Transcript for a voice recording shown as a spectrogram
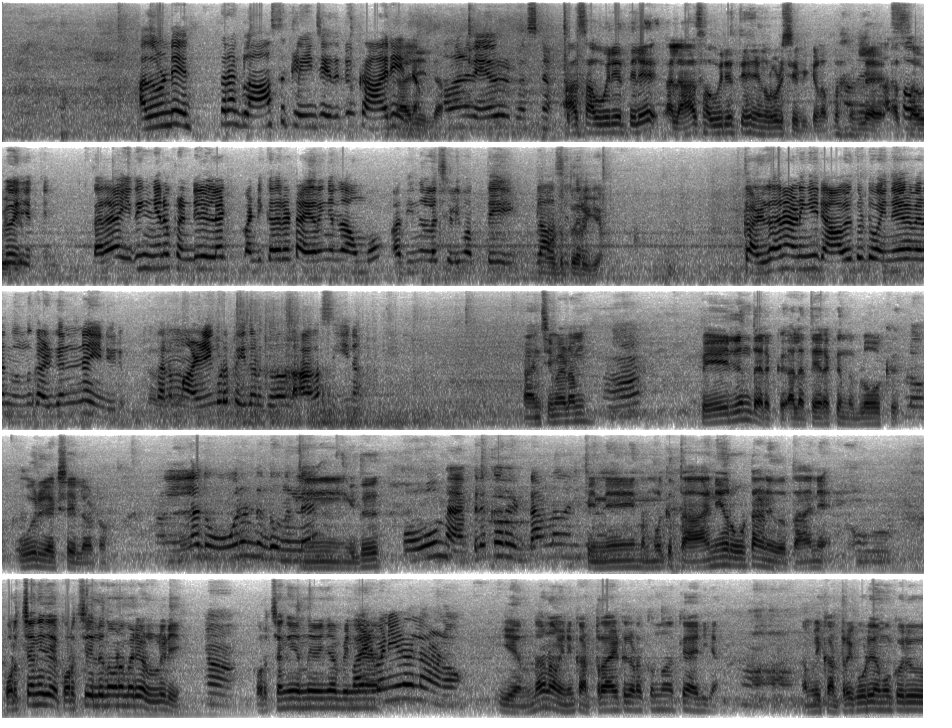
അതുകൊണ്ട് എത്ര ഗ്ലാസ് ക്ലീൻ ചെയ്തിട്ടും കാര്യമില്ല. അതാണ് വേറൊരു പ്രശ്നം. ആ സൗകര്യത്തിൽ അല്ല ആ സൗകര്യത്തിന് ഞങ്ങളോട് ക്ഷമിക്കണം. അല്ലേ? അസൗകര്യം കാരണം ഇതിങ്ങനെ ഫ്രണ്ടിലുള്ള വണ്ടിക്കാരുടെ ടയറിങ് എന്നാകുമ്പോ അതിൽ നിന്നുള്ള ചെളി മൊത്തം ഗ്ലാസ് തെറിക്കാം കഴുകാനാണെങ്കിൽ രാവിലെ തൊട്ട് വൈകുന്നേരം വരെ നിന്ന് കഴുകാൻ തന്നെ ചെയ്യേണ്ടി വരും. കാരണം മഴയും കൂടെ പെയ്ത് കിടക്കുന്നതുകൊണ്ട് ആകെ സീനാ. ആൻസി മാഡം പേരും തിരക്ക് അല്ല തിരക്ക് ബ്ലോക്ക് ഒരു രക്ഷയില്ല കേട്ടോ. നല്ല ദൂരം തോന്നുന്നില്ലേ? ഇത് ഓ മാപ്പിലൊക്കെ റെഡ് പിന്നെ നമ്മൾക്ക് താനെ റൂട്ടാണ് ഇത് താനെ കുറച്ചങ്ങ് കുറച്ച് ചെല്ലുന്നോണം വരെ ഉള്ളടി. കുറച്ചങ്ങ് ചെന്ന് കഴിഞ്ഞാൽ പിന്നെ എന്താണോ ഇനി കട്ടറായിട്ട് കിടക്കുന്നതൊക്കെ ആയിരിക്കാം. നമ്മൾ ഈ കട്ടറിൽ കൂടി നമുക്കൊരു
